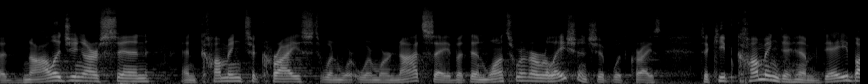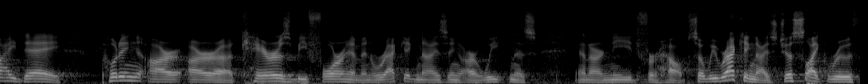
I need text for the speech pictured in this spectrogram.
acknowledging our sin and coming to Christ when we're, when we're not saved. But then once we're in a relationship with Christ, to keep coming to Him day by day, putting our, our uh, cares before Him and recognizing our weakness and our need for help. So we recognize, just like Ruth,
